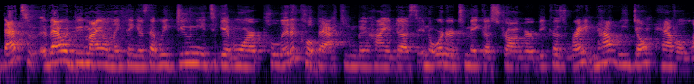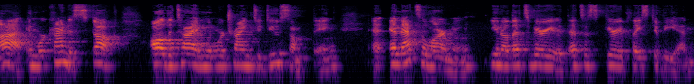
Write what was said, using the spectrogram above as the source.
That's that would be my only thing is that we do need to get more political backing behind us in order to make us stronger because right now we don't have a lot and we're kind of stuck all the time when we're trying to do something and, and that's alarming you know that's very that's a scary place to be in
